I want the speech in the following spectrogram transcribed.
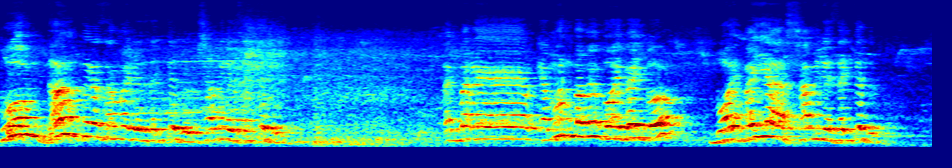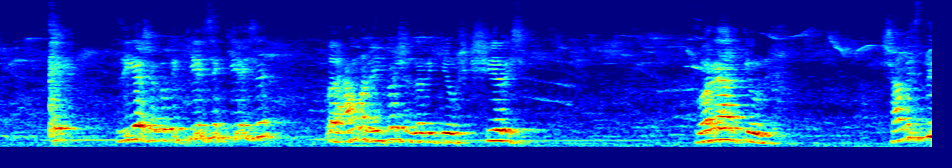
হুম ধাম করে জামাই যাইতে দেবে স্বামীরে যাইতে দেবে একবারে এমন ভাবে ভয় পাইব ভয় পাইয়া স্বামীরে যাইতে দেবে জিজ্ঞাসা করতে কি হয়েছে কি হয়েছে আমার এই পাশে জানি কেউ শুয়ে রয়েছে। ঘরে আর কেউ নেই। স্বামী স্ত্রী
